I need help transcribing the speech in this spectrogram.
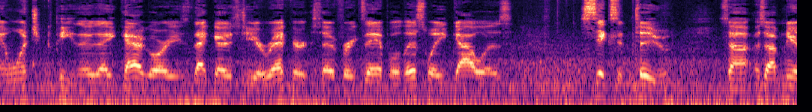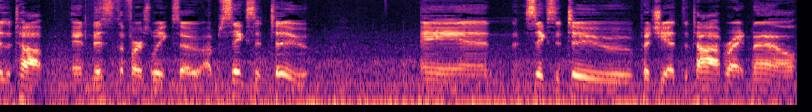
And once you compete in those eight categories, that goes to your record. So, for example, this week I was six and two, so so I'm near the top, and this is the first week, so I'm six and two, and six and two puts you at the top right now.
